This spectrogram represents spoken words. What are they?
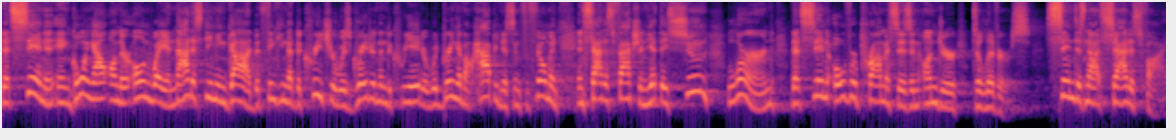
that sin and going out on their own way and not esteeming God, but thinking that the creature was greater than the creator would bring about happiness and fulfillment and satisfaction. Yet they soon learned that sin overpromises and under delivers. Sin does not satisfy,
